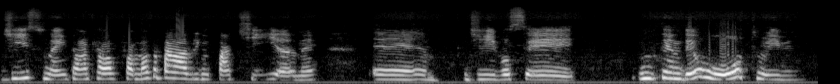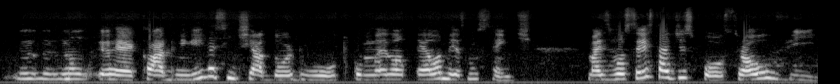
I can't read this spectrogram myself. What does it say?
disso, né? Então aquela famosa palavra empatia, né? É, de você entender o outro e não, é claro, ninguém vai sentir a dor do outro como ela, ela mesma sente. Mas você está disposto a ouvir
